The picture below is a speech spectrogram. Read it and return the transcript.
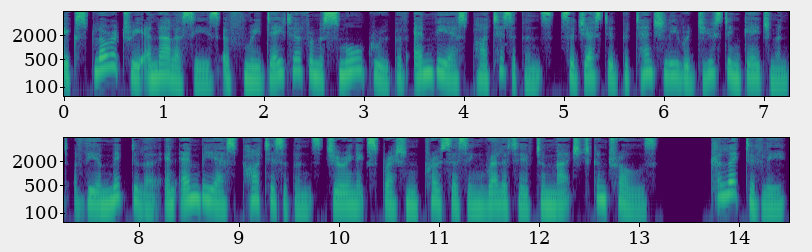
Exploratory analyses of fMRI data from a small group of MBS participants suggested potentially reduced engagement of the amygdala in MBS participants during expression processing relative to matched controls. Collectively,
